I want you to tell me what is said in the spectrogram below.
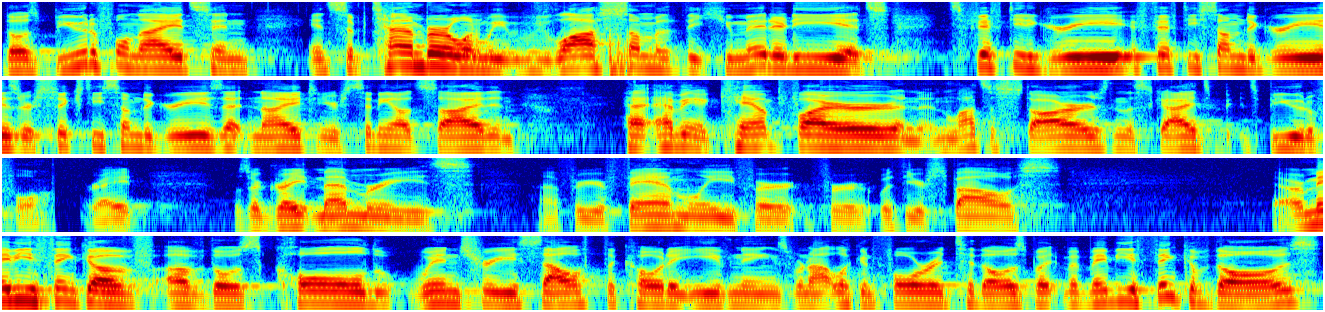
those beautiful nights in, in September when we, we've lost some of the humidity. It's, it's 50 degree, 50 some degrees or 60 some degrees at night, and you're sitting outside and ha- having a campfire and, and, lots of stars in the sky. It's, it's beautiful, right? Those are great memories uh, for your family, for, for, with your spouse. Or maybe you think of, of those cold, wintry South Dakota evenings. We're not looking forward to those, but, but maybe you think of those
